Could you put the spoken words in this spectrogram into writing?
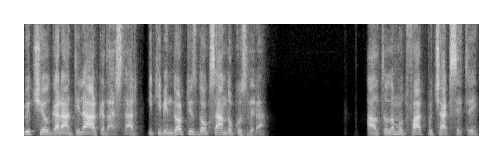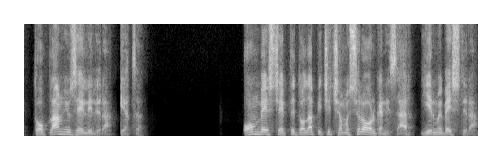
3 yıl garantili arkadaşlar 2499 lira. Altılı mutfak bıçak seti toplam 150 lira fiyatı. 15 cepli dolap içi çamaşır organizer 25 lira.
